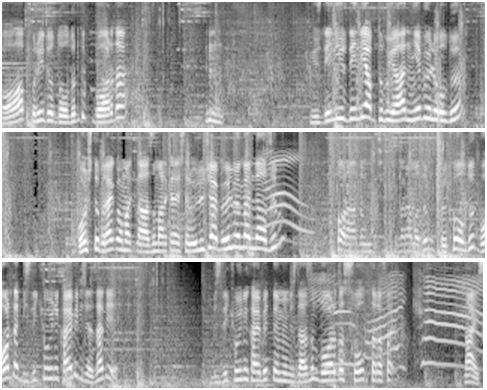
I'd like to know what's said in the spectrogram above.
Hop burayı da doldurduk. Bu arada %50 %50 yaptı bu ya. Niye böyle oldu? Boşta bırakmamak lazım arkadaşlar. Öleceğim. Ölmemem lazım. Son anda ulti kullanamadım. Kötü oldu. Bu arada bizdeki oyunu kaybedeceğiz. Hadi. Bizdeki oyunu kaybetmememiz lazım. Bu arada sol tarafa... Nice.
